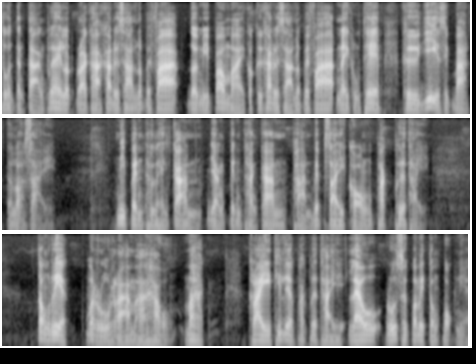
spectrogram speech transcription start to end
ส่วนต่างๆ เพื่อให้ลดราคาค่าโดยสารรถไฟฟ้า โดยมีเป้าหมายก็คือค่าโดยสารรถไฟฟ้าในกรุงเทพคือ 20 บาทตลอดสายนี่เป็นแถลงการอย่างเป็นทางการผ่านเว็บไซต์ของพรรคเพื่อไทย ต้องเรียกว่าหรูหราหมาเห่ามาก ใครที่เลือกพรรคเพื่อไทยแล้วรู้สึกว่าไม่ตรงปกเนี่ย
